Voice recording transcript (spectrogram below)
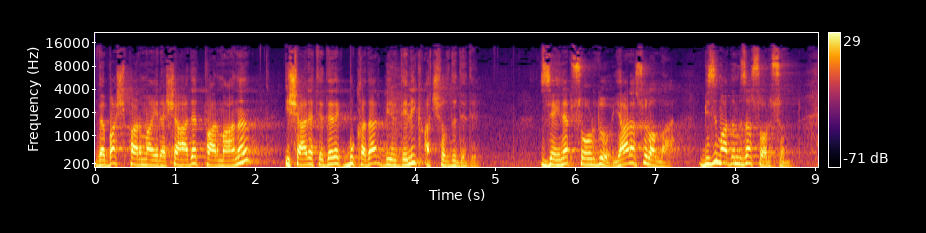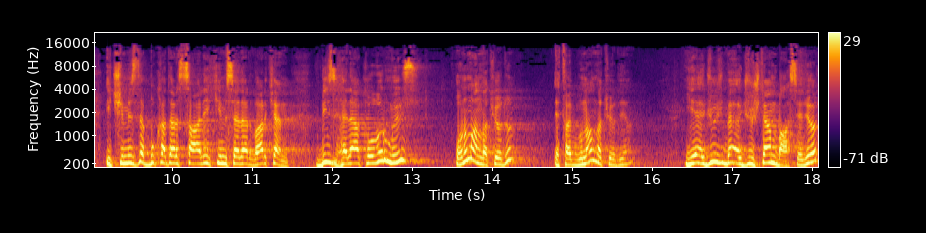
ve baş parmağıyla şehadet parmağını işaret ederek bu kadar bir delik açıldı dedi. Zeynep sordu. Ya Resulallah bizim adımıza sorsun. İçimizde bu kadar salih kimseler varken biz helak olur muyuz? Onu mu anlatıyordu? E tabi bunu anlatıyordu ya. Yecüc Mecüc'ten bahsediyor.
